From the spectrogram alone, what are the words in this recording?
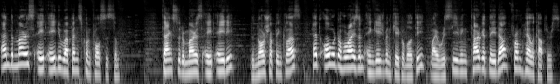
and the Maris 880 weapons control system. Thanks to the Maris 880, the Norrköping class had over-the-horizon engagement capability by receiving target data from helicopters.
